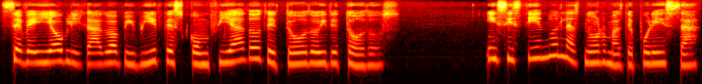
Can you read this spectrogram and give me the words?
se veía obligado a vivir desconfiado de todo y de todos. Insistiendo en las normas de pureza,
